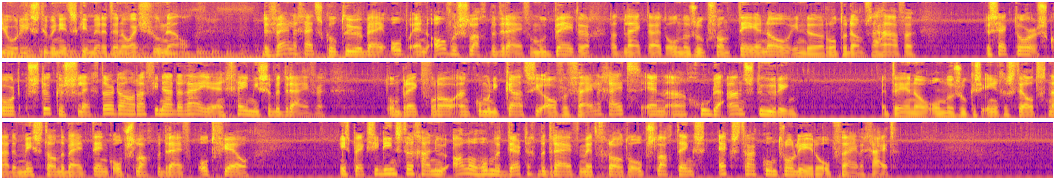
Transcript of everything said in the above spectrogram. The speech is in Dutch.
Joris Stubenitski met het NOS-journaal. De veiligheidscultuur bij op- en overslagbedrijven moet beter. Dat blijkt uit onderzoek van TNO in de Rotterdamse haven. De sector scoort stukken slechter dan raffinaderijen en chemische bedrijven. Het ontbreekt vooral aan communicatie over veiligheid en aan goede aansturing. Het TNO-onderzoek is ingesteld na de misstanden bij het tankopslagbedrijf Otfiel... Inspectiediensten gaan nu alle 130 bedrijven met grote opslagtanks extra controleren op veiligheid.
